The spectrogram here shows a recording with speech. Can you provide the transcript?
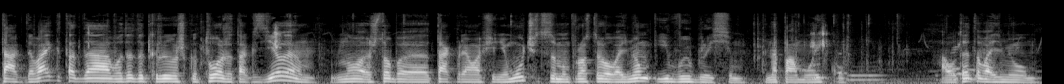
Так, давай-ка тогда вот эту крылышко тоже так сделаем, но чтобы так прям вообще не мучиться, мы просто его возьмем и выбросим на помойку. А вот это возьмем.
